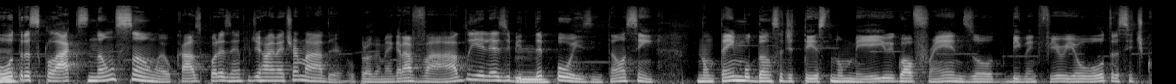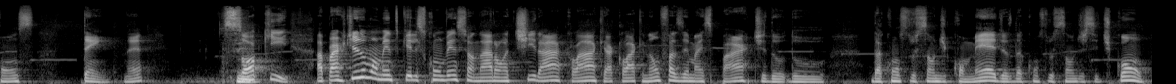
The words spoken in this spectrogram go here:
Outras claques não são. É o caso, por exemplo, de How I Met Your Mother. O programa é gravado e ele é exibido depois. Então, assim, não tem mudança de texto no meio, igual Friends ou Big Bang Theory ou outras sitcoms tem, né? Sim. Só que, a partir do momento que eles convencionaram a tirar a claque, a claque não fazer mais parte do, do- da construção de comédias, da construção de sitcom,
